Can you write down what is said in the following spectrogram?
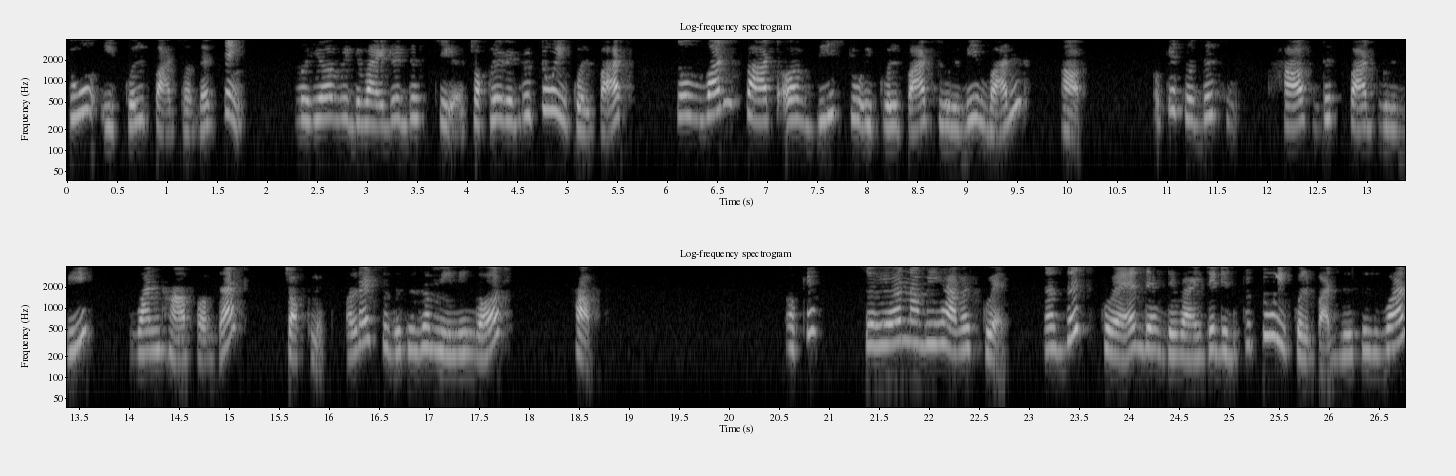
two equal parts of that thing. So here we divided this chocolate into two equal parts. So one part of these two equal parts will be one half. Okay, so this half, this part will be one half of that chocolate. Alright, so this is a meaning of half. Okay, so here now we have a square. Now this square they have divided into two equal parts. This is 1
